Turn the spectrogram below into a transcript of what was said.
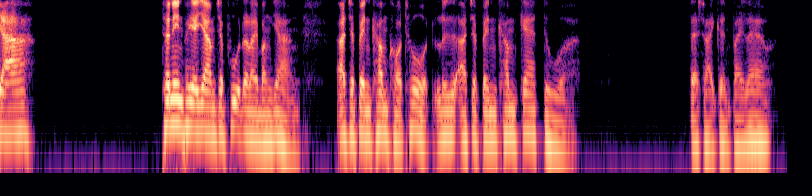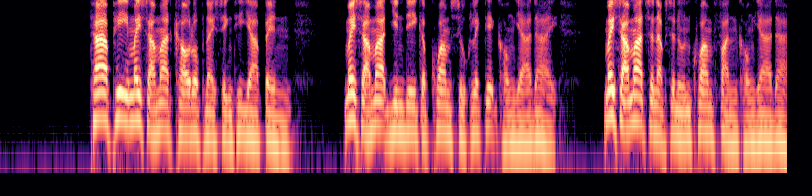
ยาธนินพยายามจะพูดอะไรบางอย่าง อาจจะเป็นคำขอโทษ หรืออาจจะเป็นคำแก้ตัว แต่สายเกินไปแล้ว ถ้าพี่ไม่สามารถเคารพในสิ่งที่ยาเป็น ไม่สามารถยินดีกับความสุขเล็กๆของยาได้ ไม่สามารถสนับสนุนความฝันของยาได้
